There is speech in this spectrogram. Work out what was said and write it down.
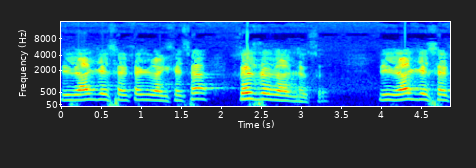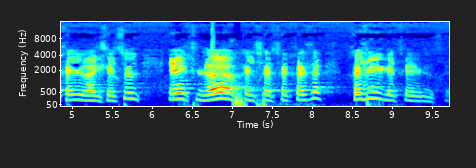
मी राज्य सरकारी बँकेचा कर्जदार नव्हतो. मी राज्य सरकारी बँकेतून एक नव्या पैशाचं कर्ज कधीही घेतलेलं नव्हतं.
